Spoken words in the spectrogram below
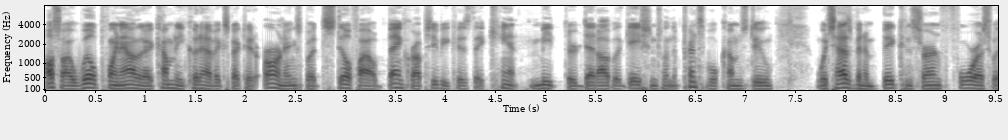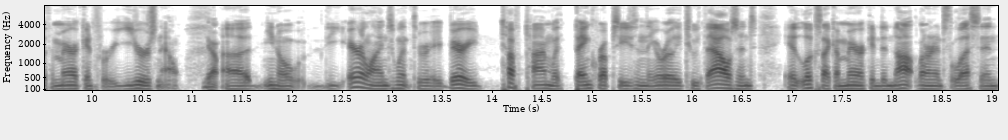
Also, I will point out that a company could have expected earnings but still file bankruptcy because they can't meet their debt obligations when the principal comes due, which has been a big concern for us with American for years now. Yep. Uh, you know, the airlines went through a very tough time with bankruptcies in the early 2000s. It looks like American did not learn its lesson,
